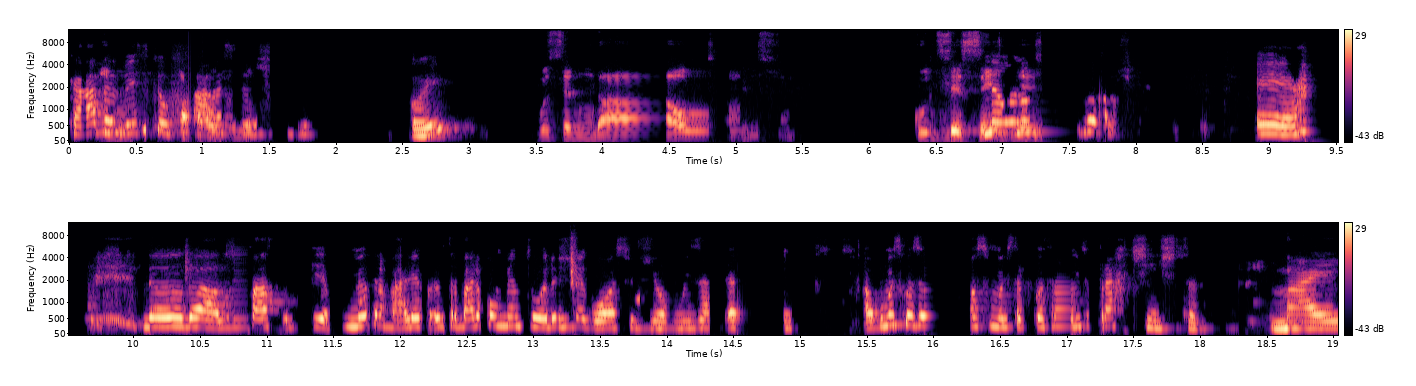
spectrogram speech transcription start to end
cada vez que eu faço. Eu... Oi? Você não dá aula com 16 não, vezes? Não, é. Não, não dou aula, eu faço, porque o meu trabalho, eu trabalho como mentora de negócios de alguns algumas coisas posso mostrar porque eu trabalho muito para artista, mas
